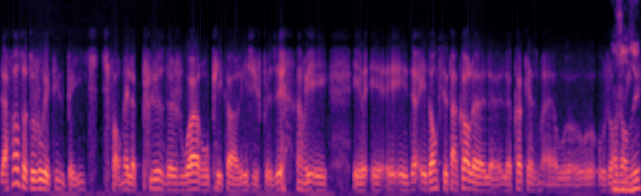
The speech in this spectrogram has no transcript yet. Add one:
La France a toujours été le pays qui, formait le plus de joueurs au pied carré, si je peux dire. et, et, donc, c'est encore le, cas quasiment euh, aujourd'hui. Aujourd'hui.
